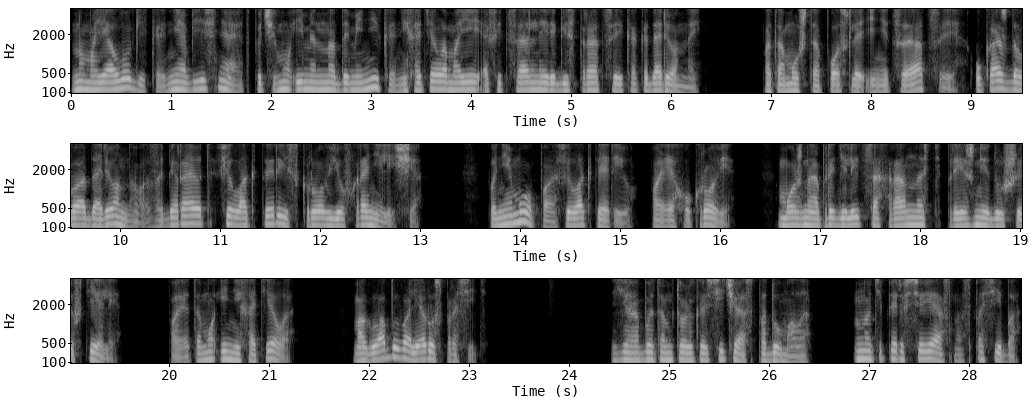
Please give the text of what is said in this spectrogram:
Но моя логика не объясняет, почему именно Доминика не хотела моей официальной регистрации как одаренной. Потому что после инициации у каждого одаренного забирают филактерий с кровью в хранилище. По нему, по филактерию, по эху крови, можно определить сохранность прежней души в теле. Поэтому и не хотела. Могла бы Валеру спросить. Я об этом только сейчас подумала. Но теперь все ясно, спасибо.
